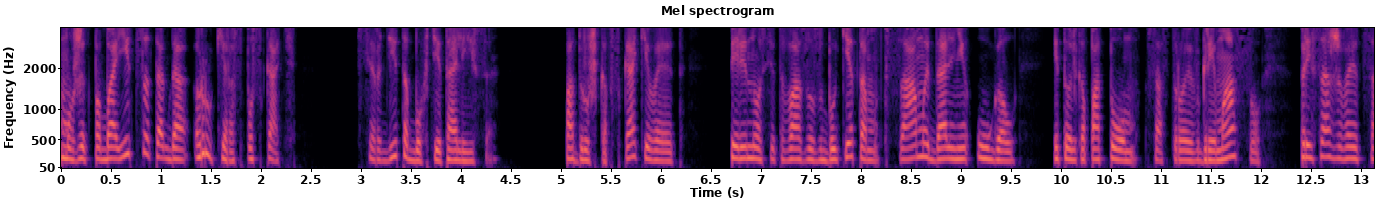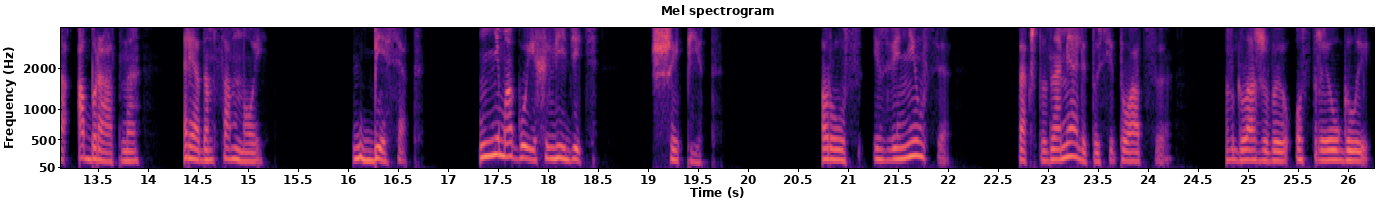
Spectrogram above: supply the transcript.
Может, побоится тогда руки распускать?» Сердито бухтит Алиса. Подружка вскакивает, переносит вазу с букетом в самый дальний угол и только потом, состроив гримасу, присаживается обратно, рядом со мной. «Бесят! Не могу их видеть!» — шипит. Рус извинился, так что замяли ту ситуацию. Сглаживаю острые углы.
